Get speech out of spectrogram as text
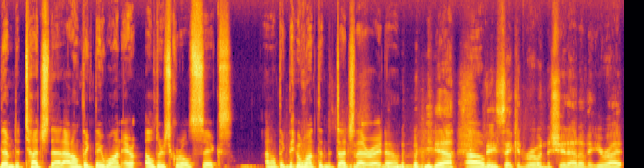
them to touch that. I don't think they want Elder Scrolls 6. I don't think they want them to touch that right now. yeah, Um, they they could ruin the shit out of it. You're right.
